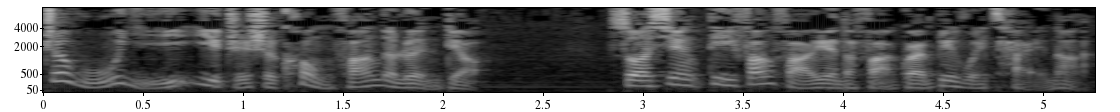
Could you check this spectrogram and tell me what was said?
这无疑一直是控方的论调。所幸地方法院的法官并未采纳。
